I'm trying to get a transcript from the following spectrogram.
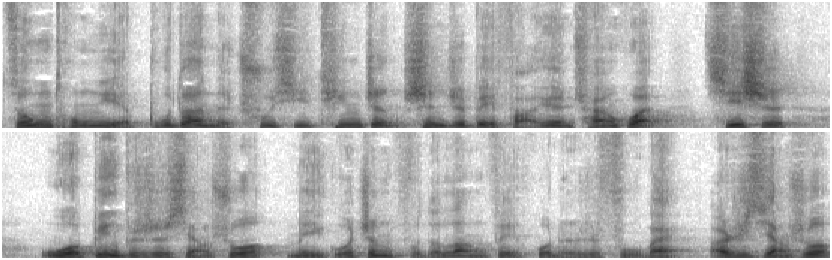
总统也不断的出席听证，甚至被法院传唤。其实我并不是想说美国政府的浪费或者是腐败，而是想说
